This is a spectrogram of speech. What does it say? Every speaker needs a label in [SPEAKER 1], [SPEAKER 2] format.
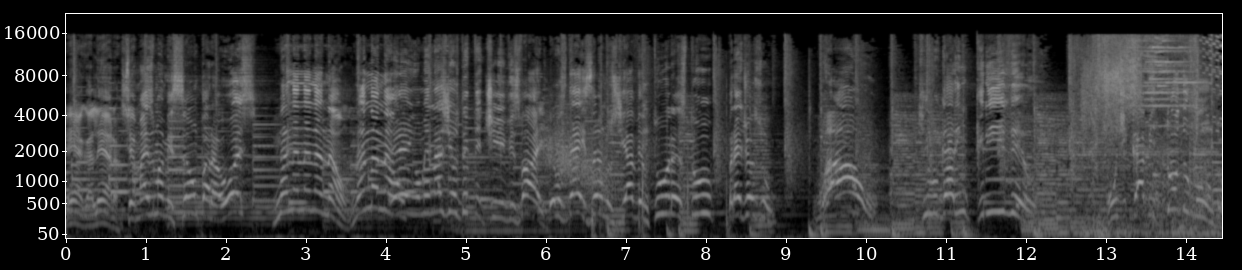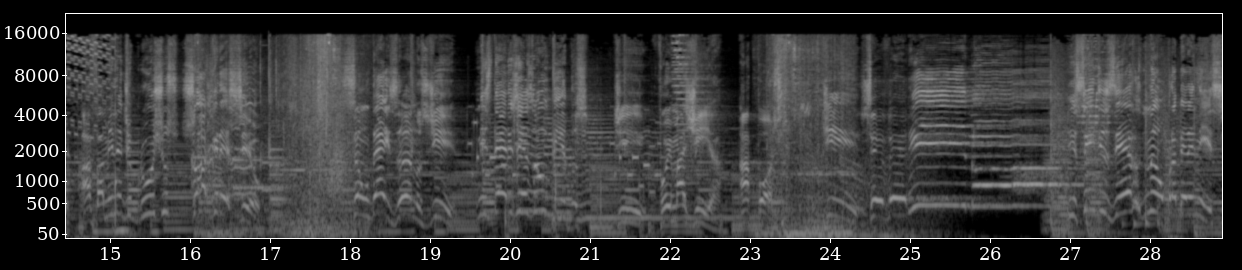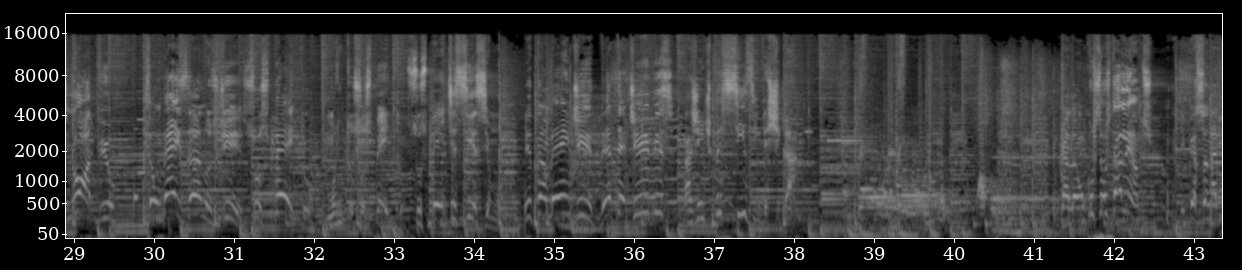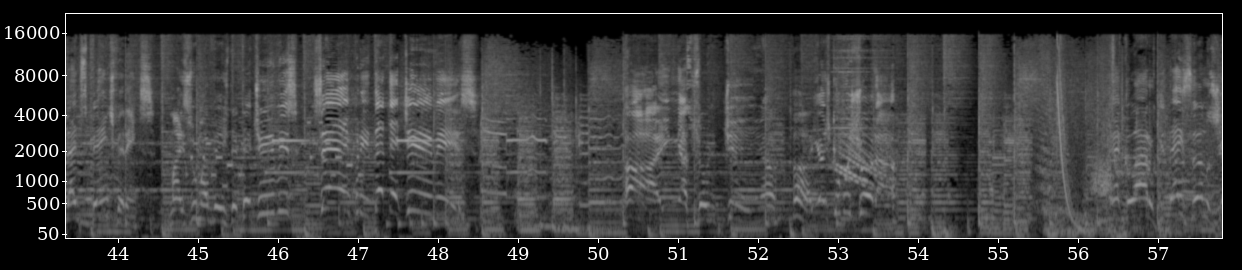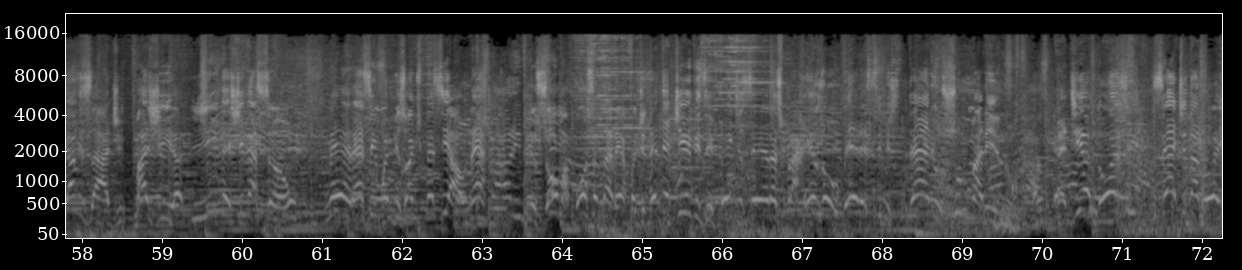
[SPEAKER 1] É, galera, isso é mais uma missão para os... Não, não, não, não, não, não, não, não. Em homenagem aos detetives, vai, pelos 10 anos de aventuras do Prédio Azul. Uau! Que lugar incrível! Onde cabe todo mundo. A família de bruxos só cresceu. São 10 anos de mistérios resolvidos. De foi magia, aposto. De Severino! E sem dizer não pra Berenice, óbvio. São 10 anos de suspeito, muito suspeito, suspeiticíssimo. E também de detetives, a gente precisa investigar. Cada um com seus talentos e personalidades bem diferentes. Mais uma vez, detetives, sempre detetives! Ai, minha soltinha. Ai, acho que eu vou chorar. É claro que 10 anos de amizade, magia e investigação merecem um episódio especial, né? E só uma força-tarefa de detetives e feiticeiras para resolver esse mistério submarino. É dia 12, 7 da noite.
